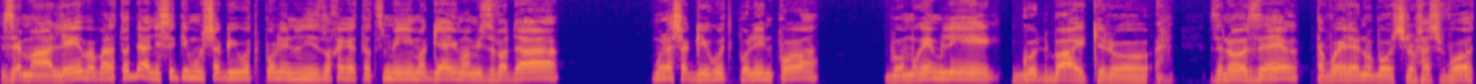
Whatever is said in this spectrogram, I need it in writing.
זה מעליב אבל אתה יודע ניסיתי מול שגרירות פולין אני זוכר את עצמי מגיע עם המזוודה מול השגרירות פולין פה ואומרים לי גוד ביי כאילו זה לא עוזר תבוא אלינו בעוד שלושה שבועות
